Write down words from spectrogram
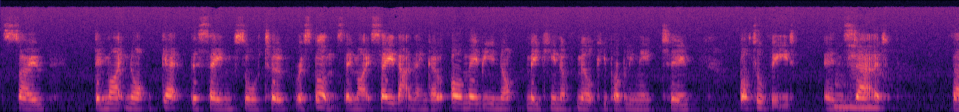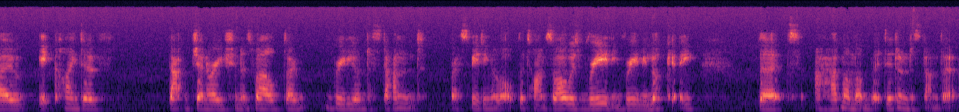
So they might not get the same sort of response. They might say that and then go oh maybe you're not making enough milk. You probably need to bottle feed instead. Mm-hmm. so it kind of that generation as well don't really understand breastfeeding a lot of the time. So i was really really lucky that i had my mum that did understand it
